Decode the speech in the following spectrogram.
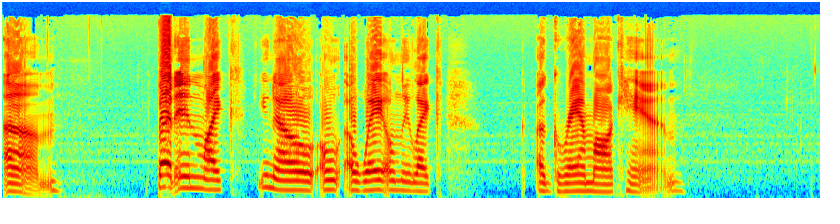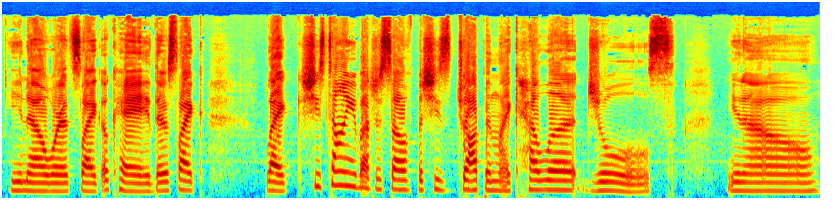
Um, but in like, you know, a way only like a grandma can. You know, where it's like, okay, there's like, like she's telling you about yourself, but she's dropping like hella jewels, you know,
